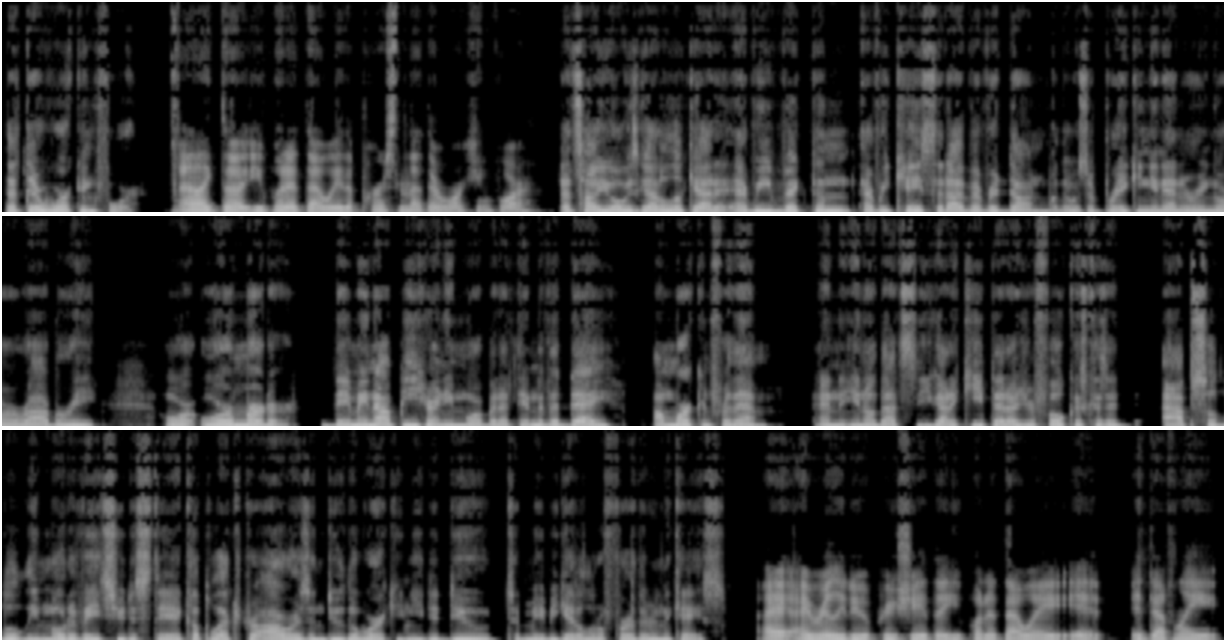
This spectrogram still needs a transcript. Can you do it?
that they're working for. I like that you put it that way, the person that they're working for. That's how you always got to look at it. Every victim, every case that I've ever done, whether it was a breaking and entering or a robbery or or a murder, they may not be here anymore, but at the end of the day, I'm working for them and you know that's you got to keep that as your focus because it absolutely motivates you to stay a couple extra hours and do the work you need to do to maybe get a little further in the case i, I really do appreciate that you put it that way it it definitely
